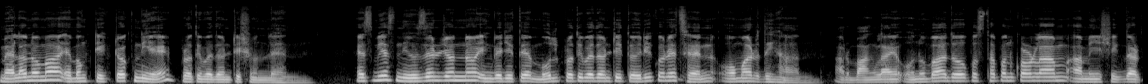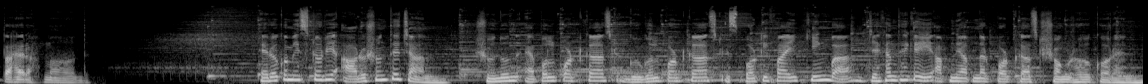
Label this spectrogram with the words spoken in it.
Melanoma এবং টিকটক নিয়ে প্রতিবেদনটি শুনলেন এসবিএস নিউজের জন্য ইংরেজিতে মূল প্রতিবেদনটি তৈরি করেছেন ওমর দিহান। আর বাংলায় অনুবাদ ও উপস্থাপন করলাম আমি শিকদার তাহের আহমদ। এরকম স্টোরি আরও শুনতে চান, শুনুন Apple podcast, Google podcast, Spotify কিংবা যেখান থেকেই আপনি আপনার পডকাস্ট সংগ্রহ করেন।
